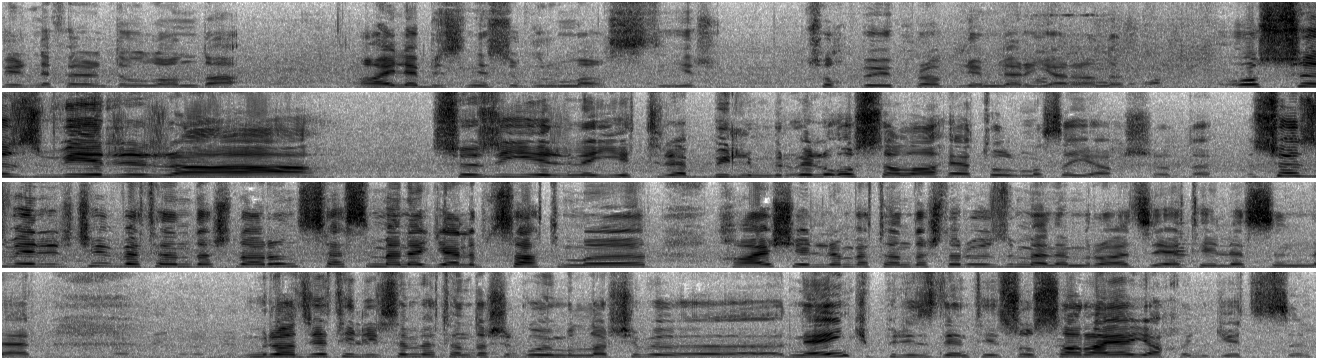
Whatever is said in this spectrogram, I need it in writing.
bir nəfərində olanda ailə biznesi qurmaq istəyir. Çox böyük problemlər yaranır. O söz verir ha. Sözü yerinə yetirə bilmir. Elə o səlahiyyət olmasa yaxşıdır. Söz verir ki, vətəndaşların səsi mənə gəlib çatmır. Xahiş edirəm vətəndaşlar özü mənə müraciət eləsinlər. Müraciət edirsən vətəndaşı qoymurlar ki, ə, nəinki prezident etsin, o saraya yaxın getsin.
